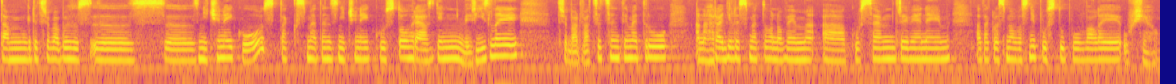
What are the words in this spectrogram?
tam, kde třeba byl z, z, zničený kus, tak jsme ten zničený kus toho hrázdění vyřízli, třeba 20 cm a nahradili jsme to novým kusem dřevěným a takhle jsme vlastně postupovali u všeho.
